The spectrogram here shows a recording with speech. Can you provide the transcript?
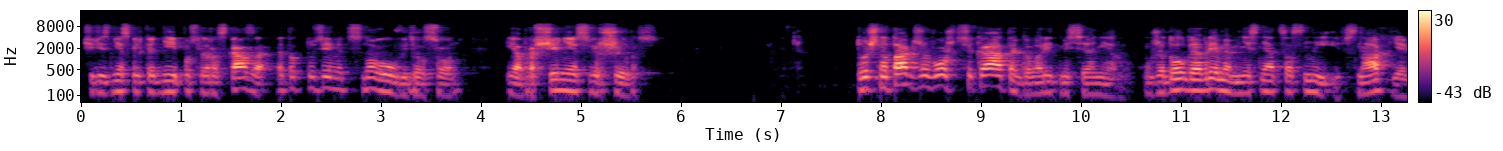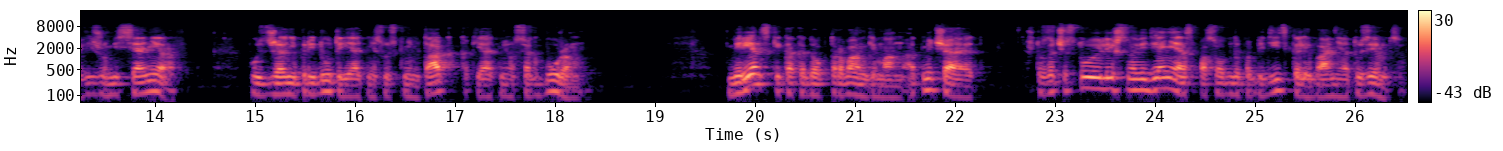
Через несколько дней после рассказа этот туземец снова увидел сон, и обращение свершилось. Точно так же вождь Секаата говорит миссионеру. Уже долгое время мне снятся сны, и в снах я вижу миссионеров. Пусть же они придут, и я отнесусь к ним так, как я отнесся к бурам. Миренский, как и доктор Вангеман, отмечает, что зачастую лишь сновидения способны победить колебания туземцев.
